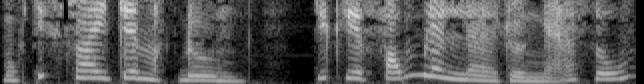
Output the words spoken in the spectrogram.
Một chiếc xoay trên mặt đường, chiếc kia phóng lên lề rồi ngã xuống.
